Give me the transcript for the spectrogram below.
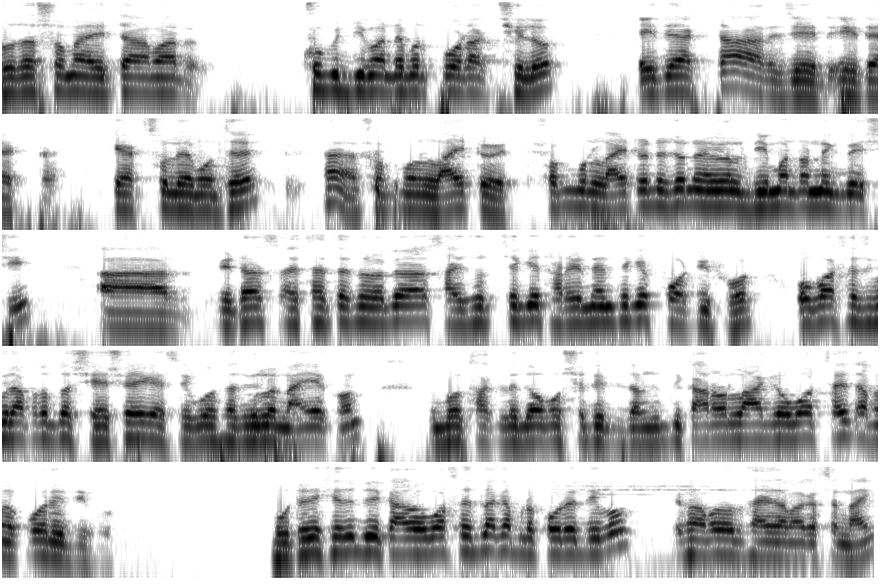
রোজার সময় এটা আমার খুবই ডিমান্ডেবল প্রোডাক্ট ছিল। এটা একটা আর যে এটা একটা। ক্যাটসোলের মধ্যে হ্যাঁ সম্পূর্ণ লাইট ওয়েট সম্পূর্ণ লাইট ওয়েটের জন্য ডিমান্ড অনেক বেশি। আর এটা সাইজ হচ্ছে গিয়ে থার্টি নাইন থেকে ফর্টি ফোর ওভার সাইজগুলো আপাতত শেষ হয়ে গেছে ওভার সাইজগুলো নাই এখন। থাকলে অবশ্যই দিয়ে দিতাম। যদি কারও লাগে ওভার সাইজ আমরা করে দিব। ভোটের ক্ষেত্রে যদি কারও ওভার সাইজ লাগে আমরা করে দিব। এখন আপাতত সাইজ আমার কাছে নাই।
